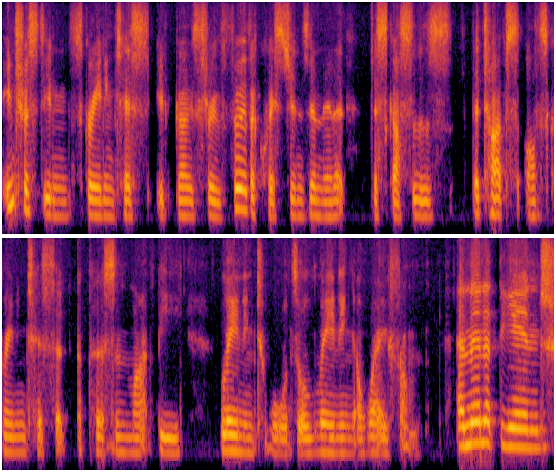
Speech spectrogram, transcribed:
interested in screening tests, it goes through further questions and then it discusses the types of screening tests that a person might be leaning towards or leaning away from. And then at the end,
